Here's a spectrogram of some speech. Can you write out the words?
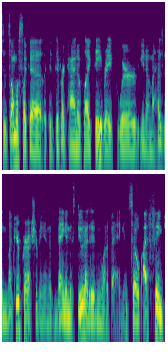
it's almost like a like a different kind of like date rape where you know my husband like peer pressured me into banging this dude I didn't want to bang." And so I think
